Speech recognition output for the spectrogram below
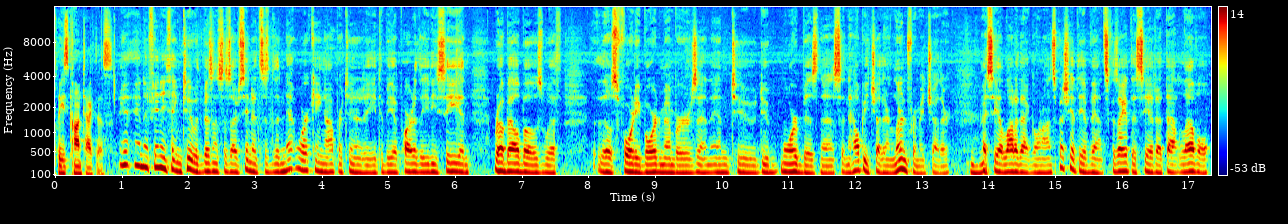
please contact us. And if anything, too, with businesses, I've seen it's the networking opportunity to be a part of the EDC and rub elbows with those 40 board members and, and to do more business and help each other and learn from each other. Mm-hmm. I see a lot of that going on, especially at the events, because I get to see it at that level.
